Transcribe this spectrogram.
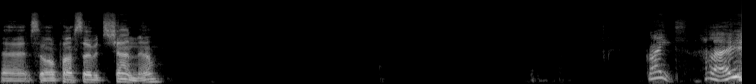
Uh, so I'll pass over to Sian now. Great. Hello.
